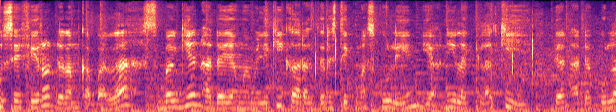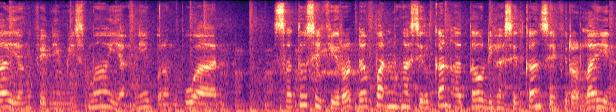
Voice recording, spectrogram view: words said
sefirot dalam Kabbalah, sebagian ada yang memiliki karakteristik maskulin, yakni laki-laki, dan ada pula yang feminisme, yakni perempuan. Satu sefirot dapat menghasilkan atau dihasilkan sefirot lain,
